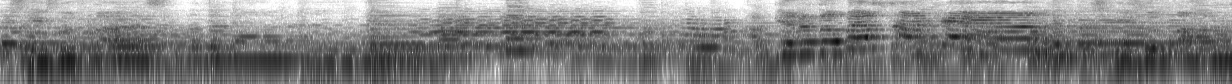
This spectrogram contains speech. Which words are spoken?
Cause he's the finest living man around. Give it the best I can. Cause he's the finest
